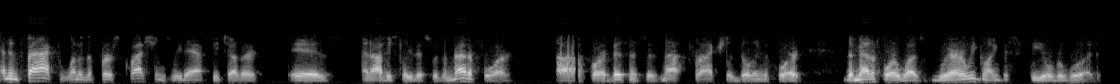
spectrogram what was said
And in fact, one of the first questions we'd ask each other is, and obviously this was a metaphor uh, for our businesses, not for actually building the fort. The metaphor was, where are we going to steal the wood?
